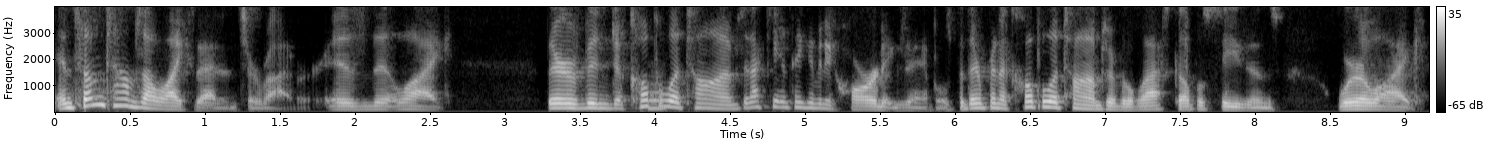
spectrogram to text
and sometimes i like that in survivor is that like there have been a couple of times and i can't think of any hard examples but there have been a couple of times over the last couple of seasons where like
